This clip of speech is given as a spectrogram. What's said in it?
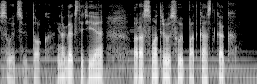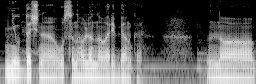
свой цветок. Иногда, кстати, я рассматриваю свой подкаст как неудачно усыновленного ребенка. Но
